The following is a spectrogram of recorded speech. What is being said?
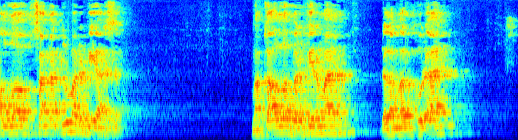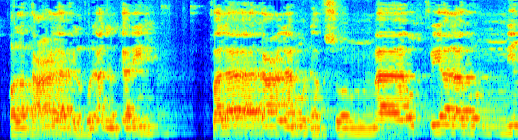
Allah sangat luar biasa. Maka Allah berfirman dalam Al-Quran, Allah Ta'ala fil Quranil Karim, فلا تعلم نفس ما أخفي لهم من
